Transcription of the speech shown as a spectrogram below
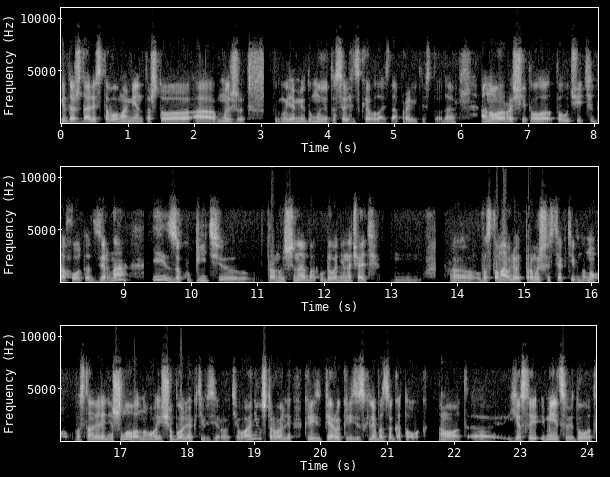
И дождались того момента, что а, мы же, ну я имею в виду мы, это советская власть, да, правительство, да, оно рассчитывало получить доход от зерна и закупить э, промышленное оборудование, начать восстанавливать промышленность активно. Ну, восстановление шло, но еще более активизировать его. Они устроили криз- первый кризис хлебозаготовок. Вот. э, Если имеется в виду вот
